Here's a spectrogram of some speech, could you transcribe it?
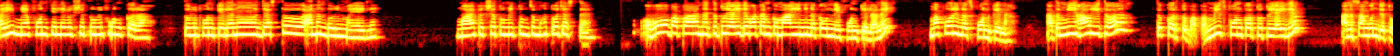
आई मी फोन केल्यापेक्षा तुम्ही फोन करा. तुम्ही फोन केल्यानं जास्त आनंद होईल माझ्या आईले मायापेक्षा तुम्ही तुमचं महत्त्व जास्त आहे. हो बापा नाही तर तू आईले वाटन का माईने न काऊन नाही फोन केला नाही? मा पोरीनंच फोन केला. आता मी हाव इथं तर करतो बापा. मीच फोन करतो तू याईले आणि सांगून देतो.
